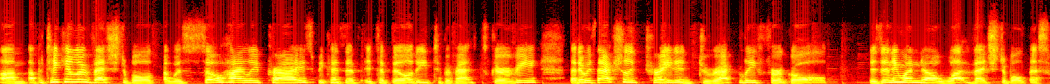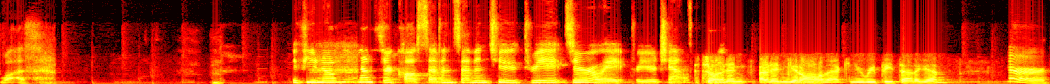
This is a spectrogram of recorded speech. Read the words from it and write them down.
um, a particular vegetable that was so highly prized because of its ability to prevent scurvy that it was actually traded directly for gold. Does anyone know what vegetable this was? If you know the answer, call 772-3808 for your chance. So I didn't I didn't get all of that. Can you repeat that again? Sure.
